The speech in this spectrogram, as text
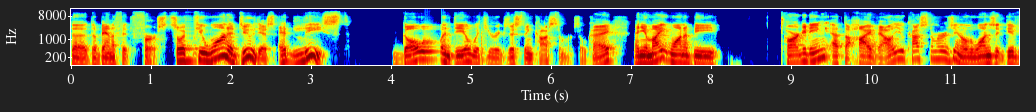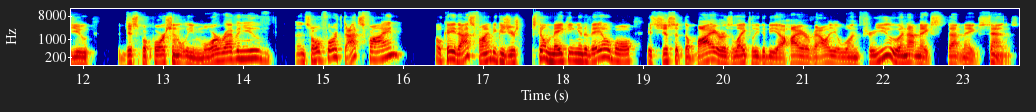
the, the benefit first. So if you want to do this, at least go and deal with your existing customers, okay? And you might want to be targeting at the high value customers, you know, the ones that give you disproportionately more revenue and so forth, that's fine. Okay, that's fine because you're still making it available. It's just that the buyer is likely to be a higher value one for you, and that makes that makes sense.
